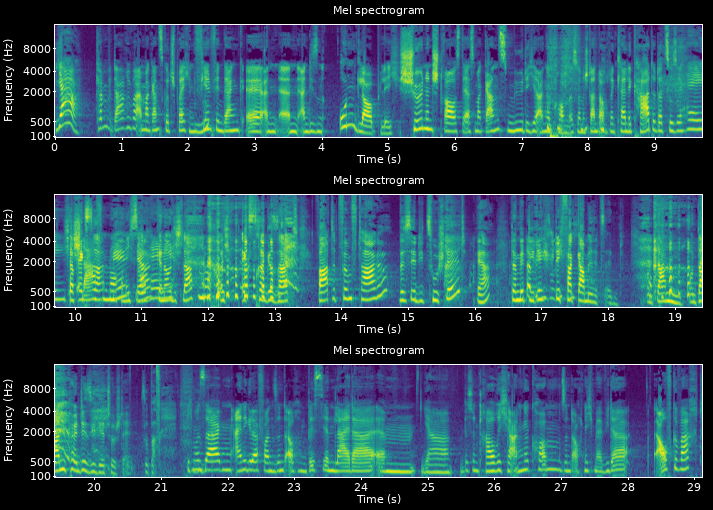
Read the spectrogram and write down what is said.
Ja, können wir darüber einmal ganz kurz sprechen. Mhm. Vielen, vielen Dank äh, an, an, an diesen unglaublich schönen Strauß, der erstmal ganz müde hier angekommen ist. Und da stand auch eine kleine Karte dazu, so hey, Ich habe die extra, schlafen noch. nee, und ich so, ja, hey. genau, die schlafen noch. Ich habe extra gesagt, wartet fünf Tage, bis ihr die zustellt, ja, damit, Damit die die so richtig vergammelt sind. Und dann, und dann könnt ihr sie dir zustellen. Super. Ich muss sagen, einige davon sind auch ein bisschen leider, ähm, ja, ein bisschen traurig hier angekommen, sind auch nicht mehr wieder aufgewacht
